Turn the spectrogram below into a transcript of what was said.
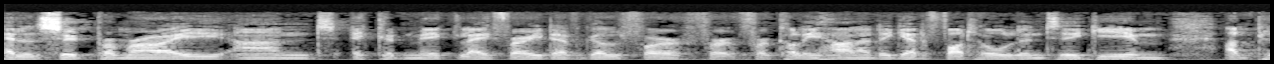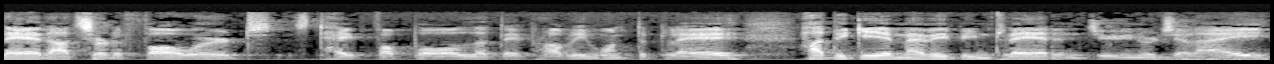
it'll suit Pomeroy and it could make life very difficult for, for, for Cullyhanna to get a foothold into the game and play that sort of forward type football that they probably want to play. Had the game maybe been played in June or July,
